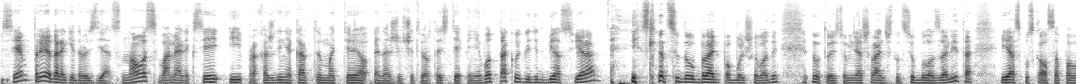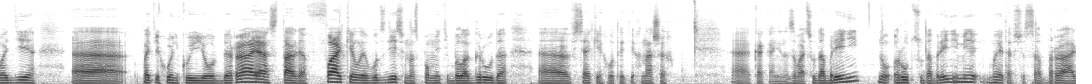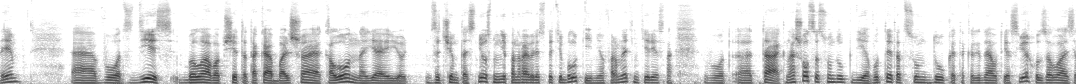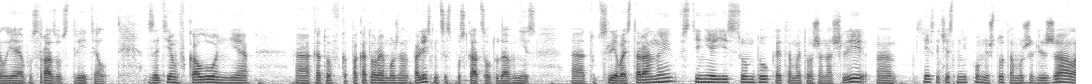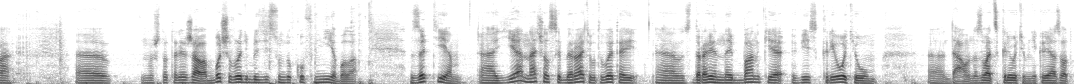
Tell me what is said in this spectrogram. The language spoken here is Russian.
Всем привет, дорогие друзья! Снова с вами Алексей и прохождение карты Material Energy в четвертой степени. Вот так выглядит биосфера, если отсюда убрать побольше воды. Ну, то есть у меня же раньше тут все было залито. Я спускался по воде, э, потихоньку ее убирая, ставля факелы. Вот здесь у нас, помните, была груда э, всяких вот этих наших э, как они называются, удобрений, ну, руд с удобрениями, мы это все собрали, вот, здесь была вообще-то такая большая колонна, я ее зачем-то снес, но мне понравились вот эти блоки, и мне оформлять интересно. Вот, э, так, нашелся сундук где? Вот этот сундук, это когда вот я сверху залазил, я его сразу встретил. Затем в колонне, э, по которой можно по лестнице спускаться вот туда вниз. Тут с левой стороны в стене есть сундук, это мы тоже нашли. Если честно, не помню, что там уже лежало ну, что-то лежало. Больше вроде бы здесь сундуков не было. Затем э, я начал собирать вот в этой э, здоровенной банке весь криотиум. Э, да, он называется криотиум, не криозот.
